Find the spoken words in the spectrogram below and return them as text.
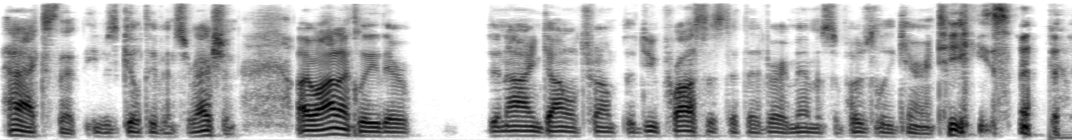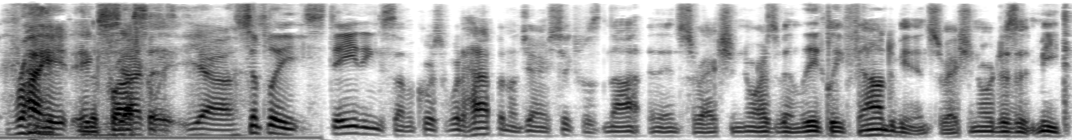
hacks, that he was guilty of insurrection. Ironically, they're denying Donald Trump the due process that that very amendment supposedly guarantees. right, exactly. Process. Yeah. Simply stating some, of course, what happened on January 6th was not an insurrection, nor has it been legally found to be an insurrection, nor does it meet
